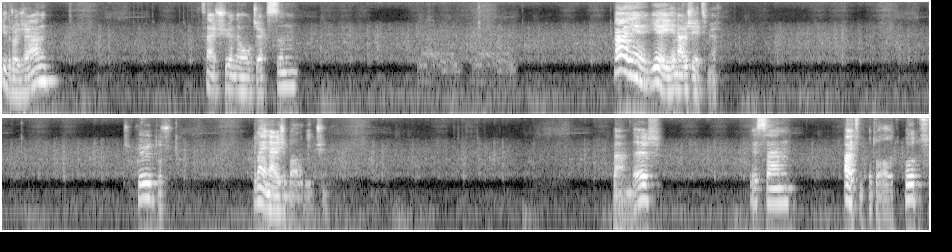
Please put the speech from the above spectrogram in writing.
Hidrojen. Sen şuraya ne olacaksın? Ha ye, ye enerji etmiyor. Çünkü dur. Buna enerji bağlı değil çünkü. Tamamdır. Ve sen item auto output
